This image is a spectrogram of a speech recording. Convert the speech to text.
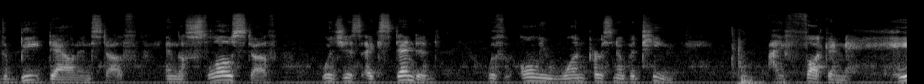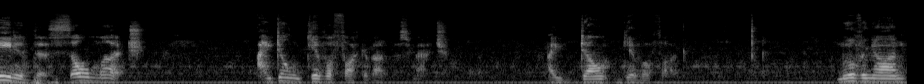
the beat down and stuff, and the slow stuff was just extended with only one person of a team. I fucking hated this so much. I don't give a fuck about this match. I don't give a fuck. Moving on,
